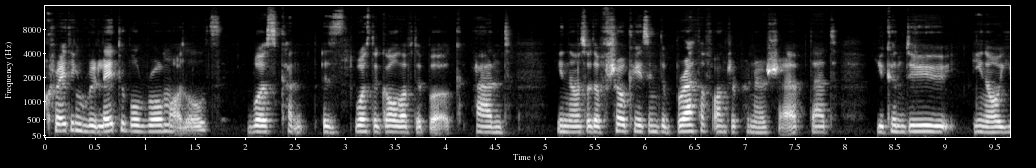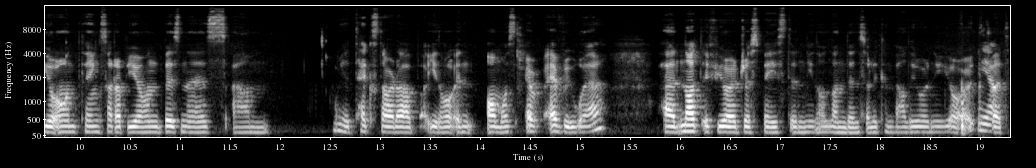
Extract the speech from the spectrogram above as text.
creating relatable role models was con- is was the goal of the book and you know sort of showcasing the breadth of entrepreneurship that you can do you know your own thing start up your own business um, a tech startup you know in almost ev- everywhere uh, not if you are just based in you know London, Silicon Valley, or New York, Yeah. but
